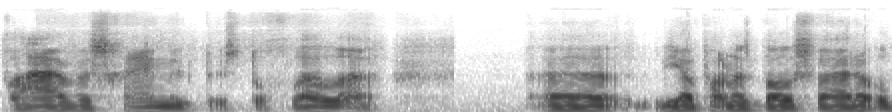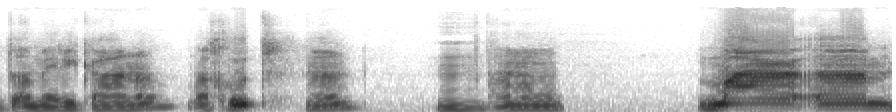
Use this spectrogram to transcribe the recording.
Waar waarschijnlijk dus toch wel de Japanners boos waren op de Amerikanen. Maar goed, hè? Mhm. Know. Maar, ehm,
